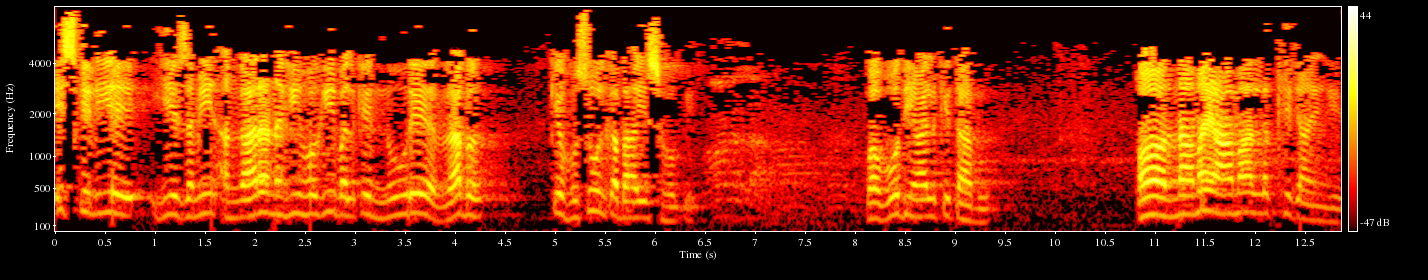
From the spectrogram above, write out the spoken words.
اس کے لیے یہ زمین انگارا نہیں ہوگی بلکہ نور رب کے حصول کا باعث ہوگی۔ وہ دیال کتاب اور نام اعمال رکھے جائیں گے۔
